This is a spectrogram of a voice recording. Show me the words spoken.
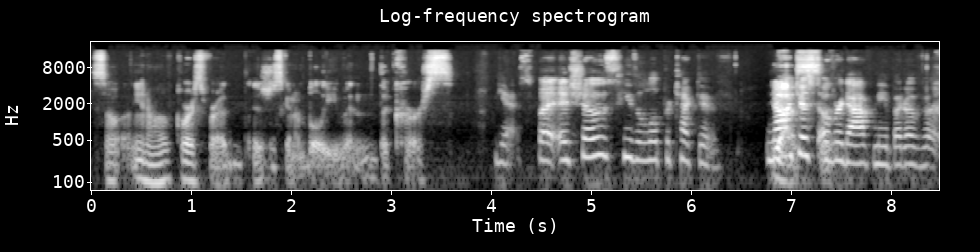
So, you know, of course, Fred is just gonna believe in the curse. yes, but it shows he's a little protective. Not Yes. just over Daphne, but over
